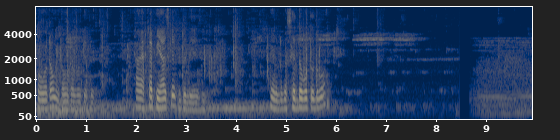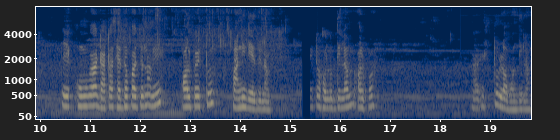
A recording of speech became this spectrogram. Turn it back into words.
কুমড়োটা মোটা মোটা করে কেটেছি আর একটা পেঁয়াজকে কেটে দিয়েছি। এগুলোকে সেদ্ধ করতে দেবো। তো এই কুমড়ো ডাটা সেদ্ধ করার জন্য আমি অল্প একটু পানি দিয়ে দিলাম। একটু হলুদ দিলাম অল্প। আর একটু লবণ দিলাম।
